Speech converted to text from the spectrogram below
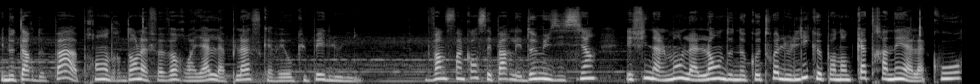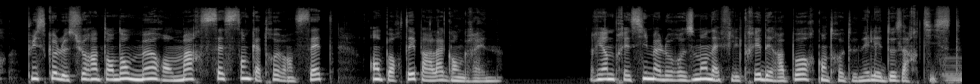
et ne tarde pas à prendre dans la faveur royale la place qu'avait occupée Lully. 25 ans séparent les deux musiciens et finalement la lande ne côtoie Lully que pendant quatre années à la cour, puisque le surintendant meurt en mars 1687, emporté par la gangrène. Rien de précis malheureusement n'a filtré des rapports qu'entretenaient les deux artistes.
